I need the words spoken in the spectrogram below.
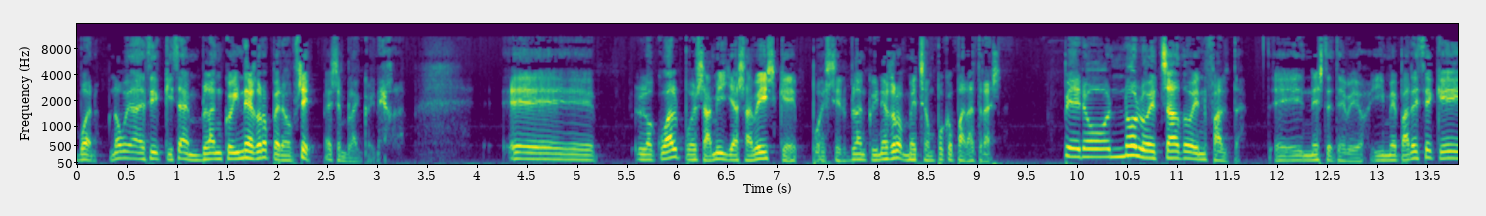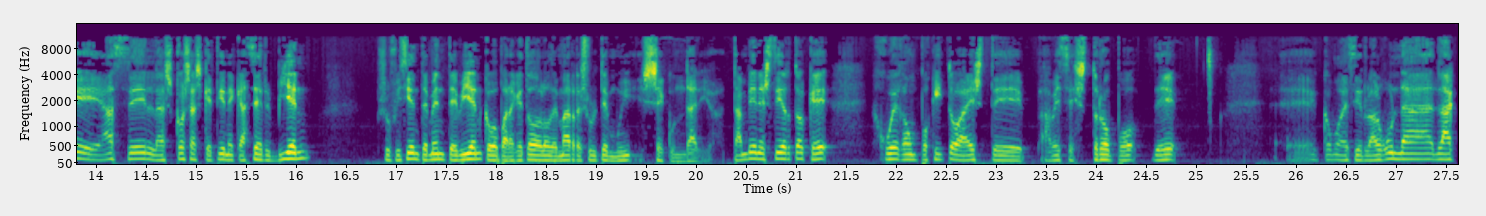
Bueno, no voy a decir quizá en blanco y negro, pero sí, es en blanco y negro. Eh, lo cual, pues a mí ya sabéis que pues el blanco y negro me echa un poco para atrás. Pero no lo he echado en falta en este TVO. Y me parece que hace las cosas que tiene que hacer bien, suficientemente bien como para que todo lo demás resulte muy secundario. También es cierto que juega un poquito a este, a veces, tropo de eh, ¿cómo decirlo? Alguna, la,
